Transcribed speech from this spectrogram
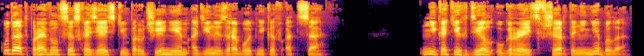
куда отправился с хозяйским поручением один из работников отца. Никаких дел у Грейс в Шертоне не было,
